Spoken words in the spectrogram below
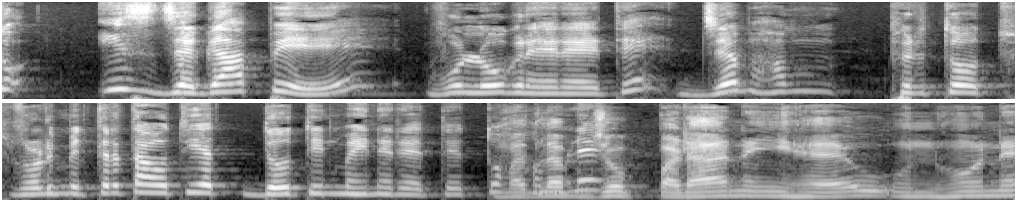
तो इस जगह पे वो लोग रह रहे थे जब हम फिर तो थोड़ी मित्रता होती है दो तीन महीने रहते तो मतलब जो पढ़ा नहीं है उन्होंने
